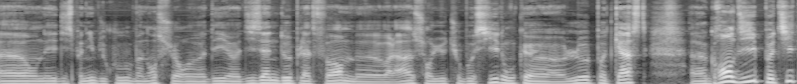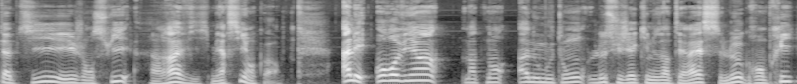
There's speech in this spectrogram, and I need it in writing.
on est disponible du coup maintenant sur des dizaines de plateformes, voilà, sur YouTube aussi. Donc le podcast grandit petit à petit et j'en suis ravi. Merci encore. Allez, on revient maintenant à nos moutons, le sujet qui nous intéresse, le Grand Prix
